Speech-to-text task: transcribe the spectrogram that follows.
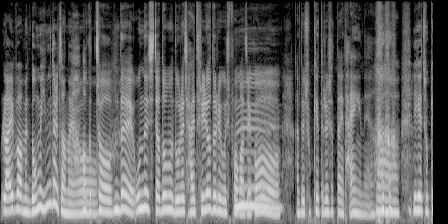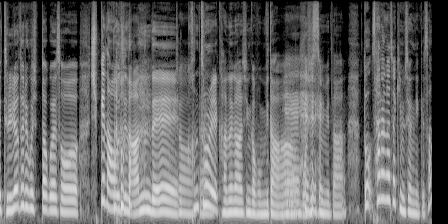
라이브 하면 너무 힘들잖아요. 아, 그쵸. 근데 오늘 진짜 너무 노래 잘 들려드리고 싶어가지고, 음. 아, 네, 좋게 들으셨다니 다행이네요. 아, 이게 좋게 들려드리고 싶다고 해서 쉽게 나오진 않는데, 컨트롤이 네. 가능하신가 봅니다. 예. 멋있습니다. 또, 사랑하자 김수영님께서?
